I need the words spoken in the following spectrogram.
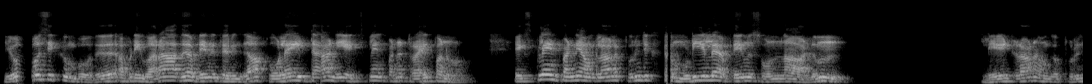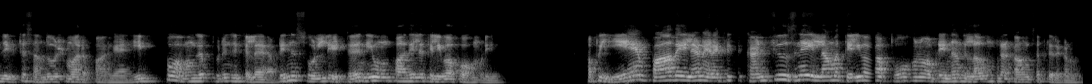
யோசிக்கும் போது அப்படி வராது அப்படின்னு தெரிஞ்சா பொலைட்டா நீ எக்ஸ்பிளைன் பண்ண ட்ரை பண்ணணும் எக்ஸ்பிளைன் பண்ணி அவங்களால புரிஞ்சுக்க முடியல அப்படின்னு சொன்னாலும் லேட்டரான அவங்க புரிஞ்சுகிட்டு சந்தோஷமா இருப்பாங்க. இப்போ அவங்க புரிஞ்சுக்கல அப்படின்னு சொல்லிட்டு, நீ உன் பாதையில தெளிவா போக முடியும். அப்ப ஏன் பாதையிலன்னு எனக்கு கன்ஃப்யூஷனே இல்லாம தெளிவா போகணும் அப்படின்னா, அந்த லவ்ன்ற கான்செப்ட் இருக்கணும்.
